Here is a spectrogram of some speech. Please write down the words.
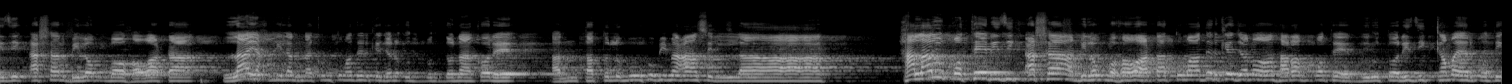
রিজিক আসার বিলম্ব হওয়াটা, লা ইয়াহমিলান্নাকুম, তোমাদেরকে যেন উদ্বুদ্ধ না করে, আন তাতলুবুহু বিমাআসিল্লাহ। হালাল পথে রিজিক আসা বিলম্ব হওয়াটা তোমাদেরকে যেন হারাম পথে দ্রুত রিজিক কামায়ের প্রতি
